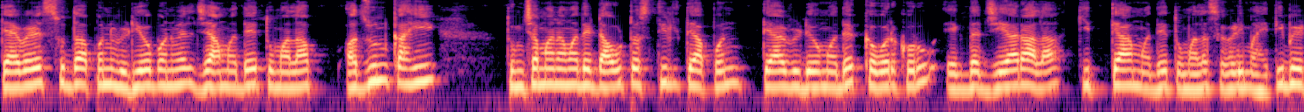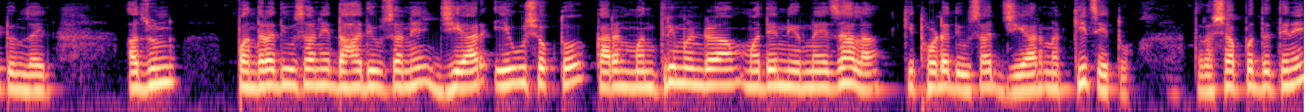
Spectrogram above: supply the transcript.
त्यावेळेस सुद्धा आपण व्हिडिओ बनवेल ज्यामध्ये तुम्हाला अजून काही तुमच्या मनामध्ये डाऊट असतील ते आपण त्या व्हिडिओमध्ये कवर करू. एकदा जी आर आला की त्यामध्ये तुम्हाला सगळी माहिती भेटून जाईल. अजून पंधरा दिवसाने दहा दिवसाने जी आर येऊ शकतो. कारण मंत्रिमंडळामध्ये निर्णय झाला की थोड्या दिवसात जी आर नक्कीच येतो. तर अशा पद्धतीने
